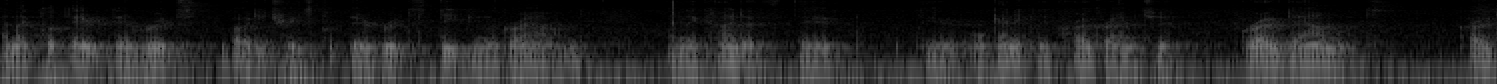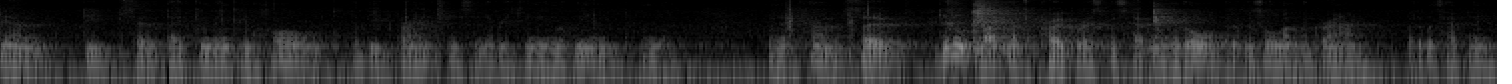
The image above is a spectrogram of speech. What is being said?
And they put their, their roots, Bodhi trees put their roots deep in the ground, and they're kind of, they're, they're organically programmed to grow downwards, grow down deep so that they can then can hold the big branches and everything in the wind when, the, when it comes. So it didn't look like much progress was happening at all, but it was all underground, but it was happening.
